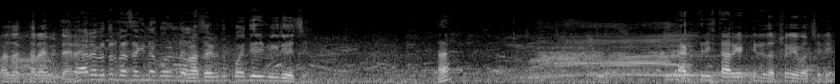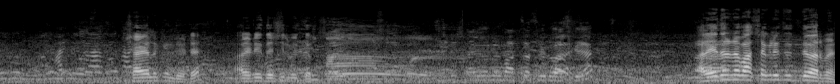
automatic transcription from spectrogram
বাজার খারাপই তাই না? এর ভেতর বেচা কিনা করলে মাছের কিন্তু পঁয়ত্রিশ বিক্রি হয়েছে। হ্যাঁ? একত্রিশ টার্গেট কিন্তু দর্শক এই বাচ্চাটি সায়ালো কিন্তু এটা। আর এটি দেশের ভিতর। বাচ্চা ছিল আজকে। আর এই ধরনের বাচ্চাগুলি তো দিতে পারবেন।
